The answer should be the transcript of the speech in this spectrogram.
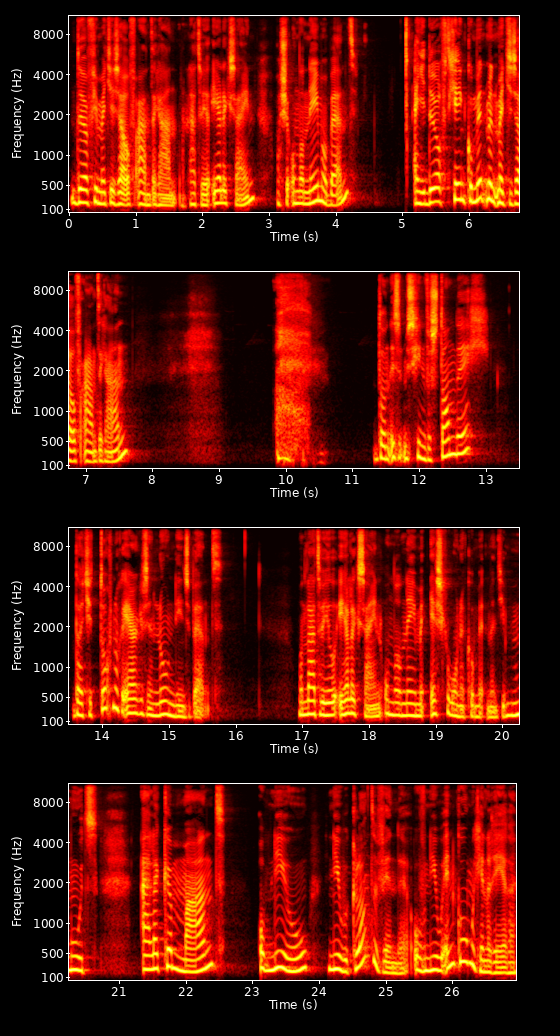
durf je met jezelf aan te gaan? laten we heel eerlijk zijn, als je ondernemer bent en je durft geen commitment met jezelf aan te gaan, dan is het misschien verstandig dat je toch nog ergens in loondienst bent. Want laten we heel eerlijk zijn, ondernemen is gewoon een commitment. Je moet elke maand opnieuw nieuwe klanten vinden of nieuw inkomen genereren.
